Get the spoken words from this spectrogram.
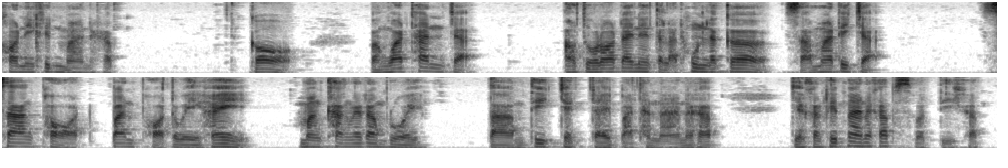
ข้อนี้ขึ้นมานะครับ ก็หวังว่าท่านจะเอาตัวรอดได้ในตลาดหุ้น แล้วก็สามารถที่จะสร้างพอร์ตปั้นพอร์ตตัวเองให้มั่งคั่งและร่ำรวยตามที่เจ็ดใจปรารถนานะครับ เจอกันคลิปหน้านะครับ สวัสดีครับ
